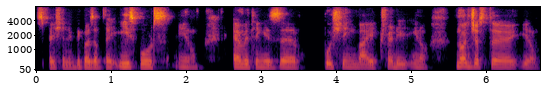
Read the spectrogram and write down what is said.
especially because of the esports you know everything is uh, pushing by trade you know not just the you know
